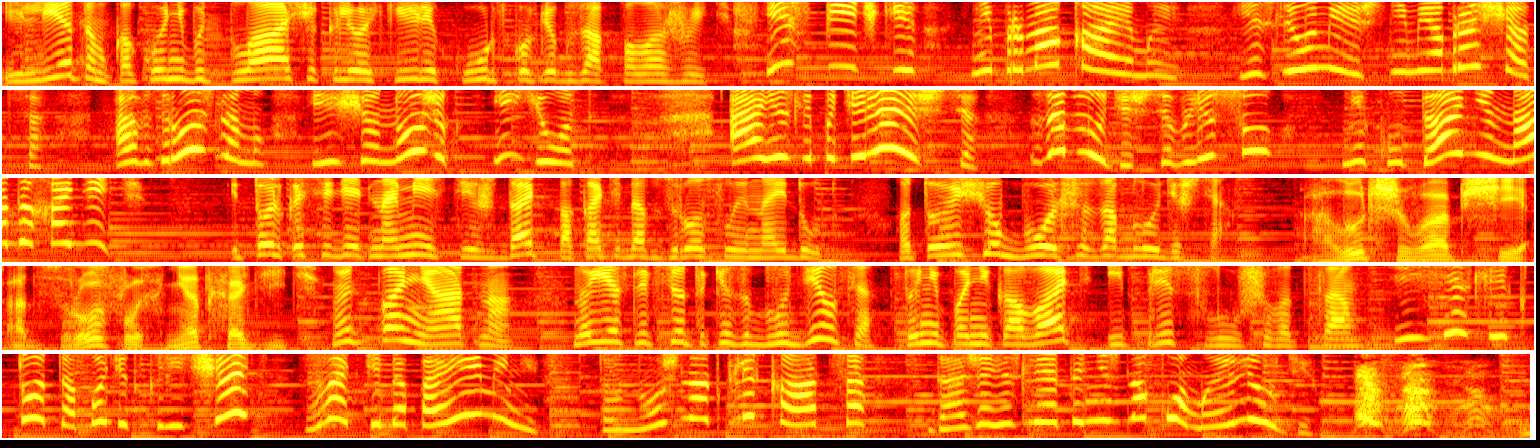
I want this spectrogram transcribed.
И летом какой-нибудь плащик легкий или куртку в рюкзак положить. И спички непромокаемые, если умеешь с ними обращаться. А взрослому еще ножик и йод А если потеряешься, заблудишься в лесу, никуда не надо ходить. И только сидеть на месте и ждать, пока тебя взрослые найдут А то еще больше заблудишься А лучше вообще от взрослых не отходить. Ну это понятно. Но если все-таки заблудился, то не паниковать и прислушиваться. И если кто-то будет кричать, звать тебя по имени, то нужно откликаться Даже если это незнакомые люди.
